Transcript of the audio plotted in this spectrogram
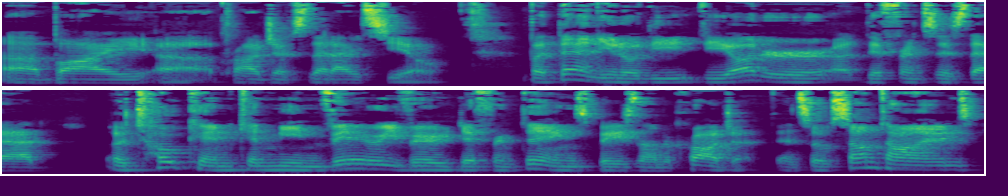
uh, by uh, projects that ICO. But then you know the the other uh, difference is that a token can mean very very different things based on a project, and so sometimes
